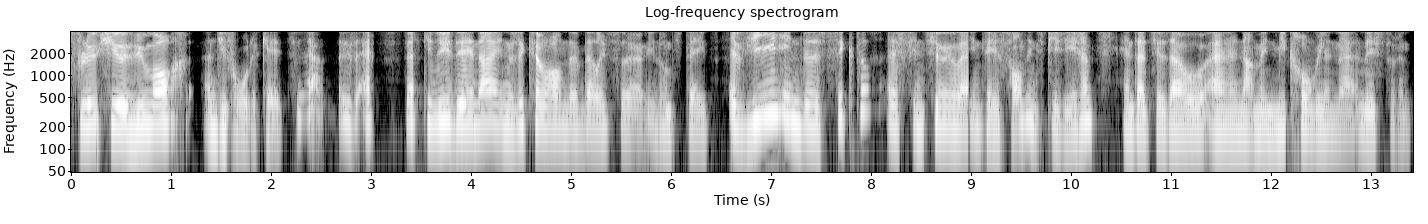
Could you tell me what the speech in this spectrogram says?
vleugje humor en die vrolijkheid. Ja. Dat is echt sterk in uw DNA en zeker van de Belgische identiteit. Wie in de sector eh, vind je interessant, inspirerend en dat je zou eh, naar mijn micro willen eh, luisteren?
